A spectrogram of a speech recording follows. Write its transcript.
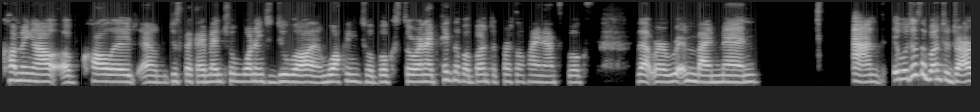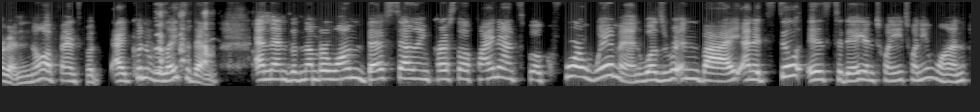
coming out of college and just like I mentioned, wanting to do well and walking to a bookstore. And I picked up a bunch of personal finance books that were written by men. And it was just a bunch of jargon, no offense, but I couldn't relate to them. And then the number one best selling personal finance book for women was written by, and it still is today in 2021,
